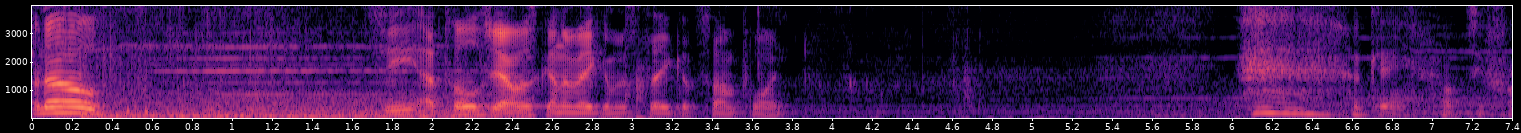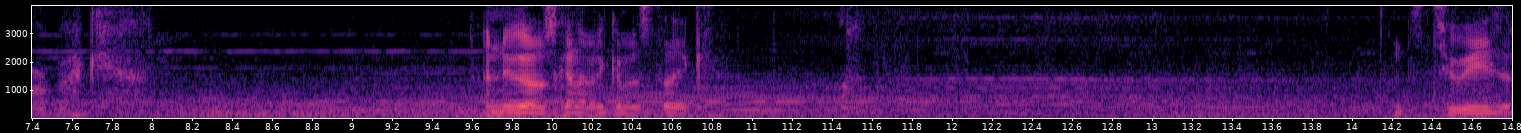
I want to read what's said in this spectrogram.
Oh, no! See, I told you I was gonna make a mistake at some point. okay, not too far back. I knew I was gonna make a mistake. It's too easy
